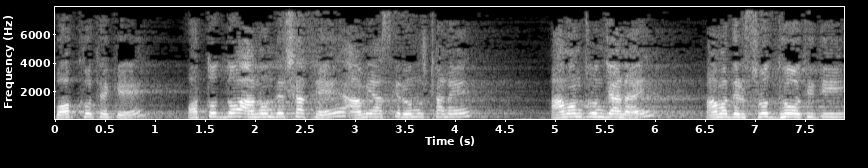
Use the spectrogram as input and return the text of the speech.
পক্ষ থেকে অত্যন্ত আনন্দের সাথে আমি আজকের অনুষ্ঠানে আমন্ত্রণ জানাই আমাদের শ্রদ্ধ অতিথি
